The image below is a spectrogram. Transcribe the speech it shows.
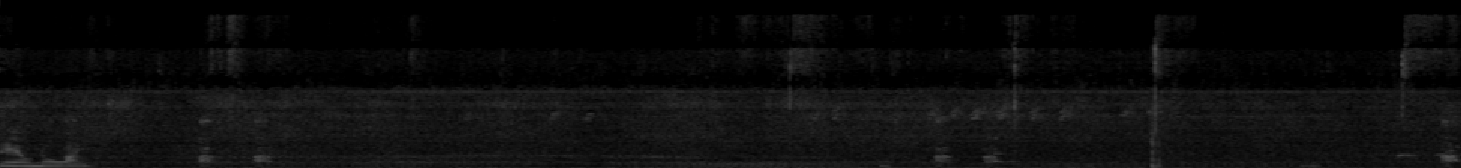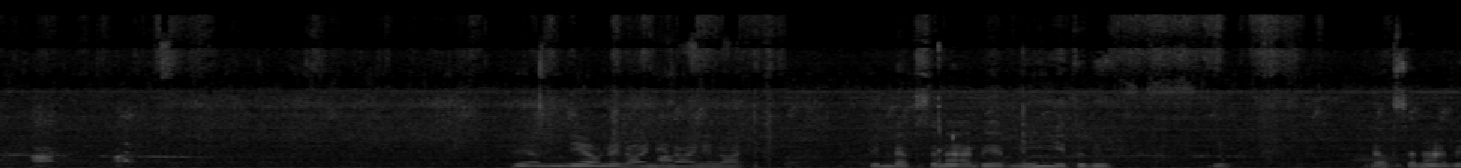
แนวหน่อยแนวนี้แนวน้อยๆน้อยๆน้อยๆเป็นลักษณะแบบนี้ตัวนี้ ลักษณะแบ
